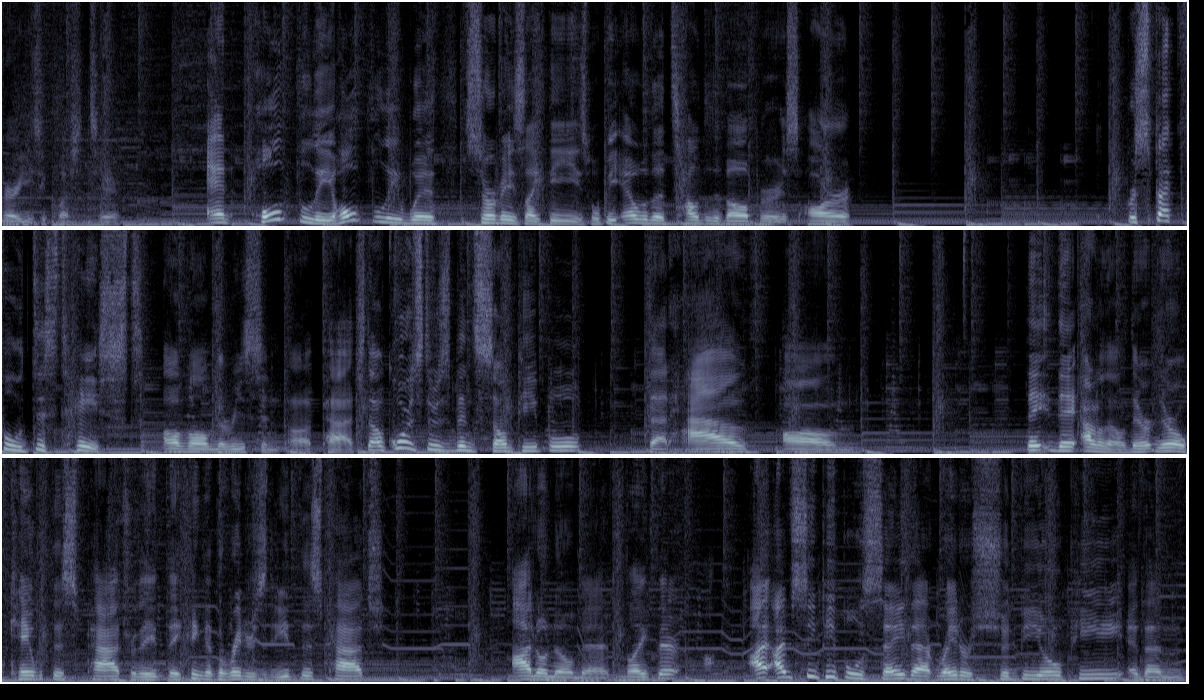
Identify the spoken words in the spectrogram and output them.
very easy questions here. And hopefully, hopefully, with surveys like these, we'll be able to tell the developers our respectful distaste of um, the recent uh, patch. Now, of course, there's been some people that have um, they, they I don't know they're they're okay with this patch or they, they think that the Raiders need this patch. I don't know, man. Like they're I, I've seen people say that Raiders should be OP and then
